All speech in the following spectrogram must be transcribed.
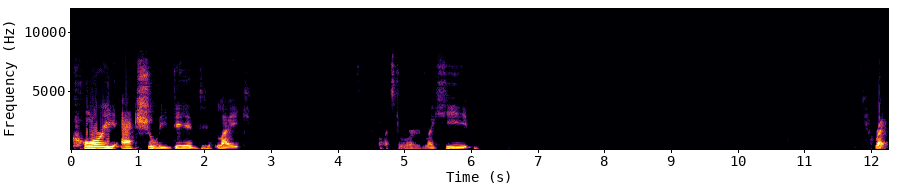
Corey actually did, like, what's the word? Like, he... Right.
